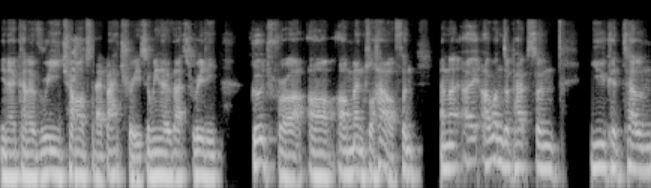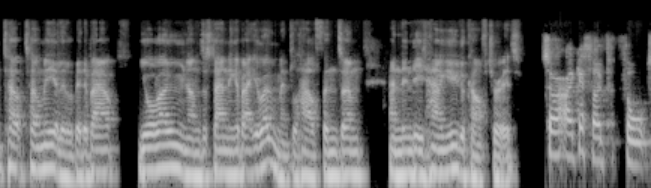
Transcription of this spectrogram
you know, kind of recharge their batteries. And we know that's really good for our, our, our mental health. And and I, I wonder perhaps um, you could tell tell tell me a little bit about your own understanding about your own mental health and um, and indeed how you look after it. So I guess I've thought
